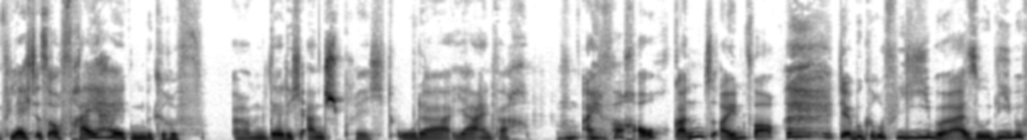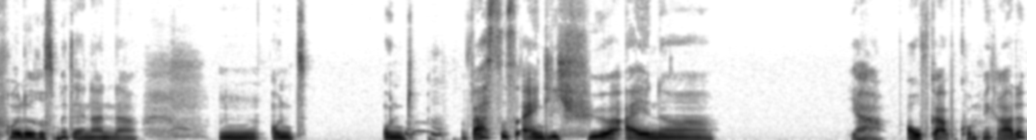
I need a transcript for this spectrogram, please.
vielleicht ist auch Freiheit ein Begriff, ähm, der dich anspricht. Oder ja, einfach, einfach auch ganz einfach der Begriff Liebe, also liebevolleres Miteinander. Mm, und, und was es eigentlich für eine, ja, Aufgabe kommt mir gerade.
